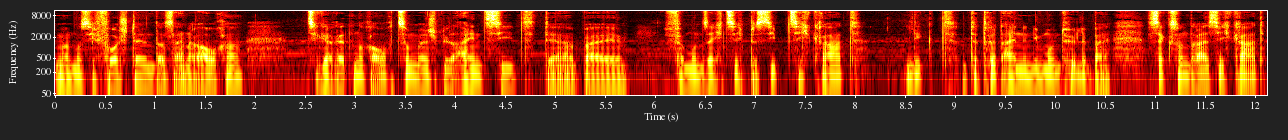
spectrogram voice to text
Man muss sich vorstellen, dass ein Raucher Zigarettenrauch zum Beispiel einzieht, der bei 65 bis 70 Grad liegt. Der tritt ein in die Mundhöhle bei 36 Grad.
